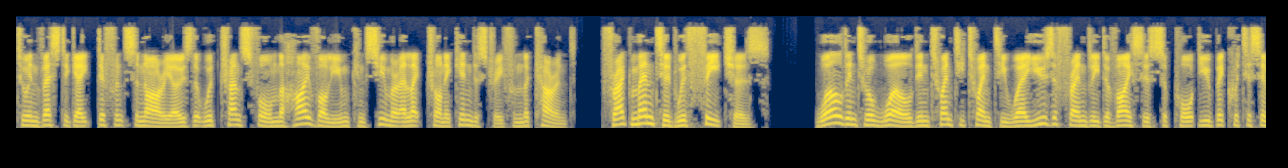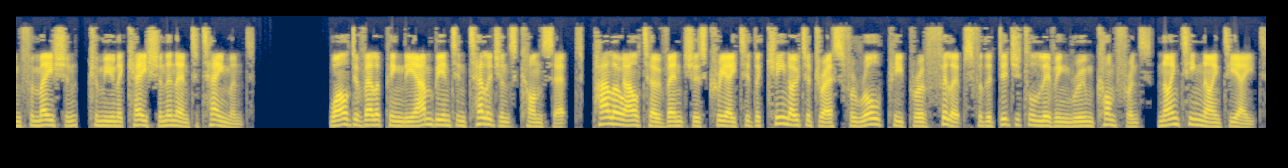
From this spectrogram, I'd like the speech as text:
to investigate different scenarios that would transform the high-volume consumer electronic industry from the current fragmented with features world into a world in 2020 where user-friendly devices support ubiquitous information, communication and entertainment. While developing the ambient intelligence concept, Palo Alto Ventures created the keynote address for Roel Pieper of Philips for the Digital Living Room Conference, 1998.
